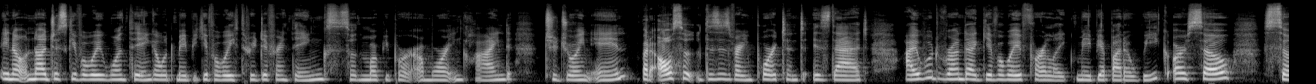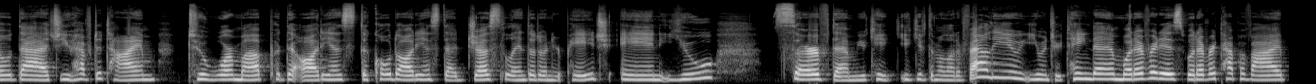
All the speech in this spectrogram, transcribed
you know not just give away one thing i would maybe give away three different things so the more people are more inclined to join in. But also this is very important is that i would run that giveaway for like maybe about a week or so so that you have the time to warm up the audience the cold audience that just landed on your page and you serve them. You can you give them a lot of value you entertain them whatever it is whatever type of vibe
